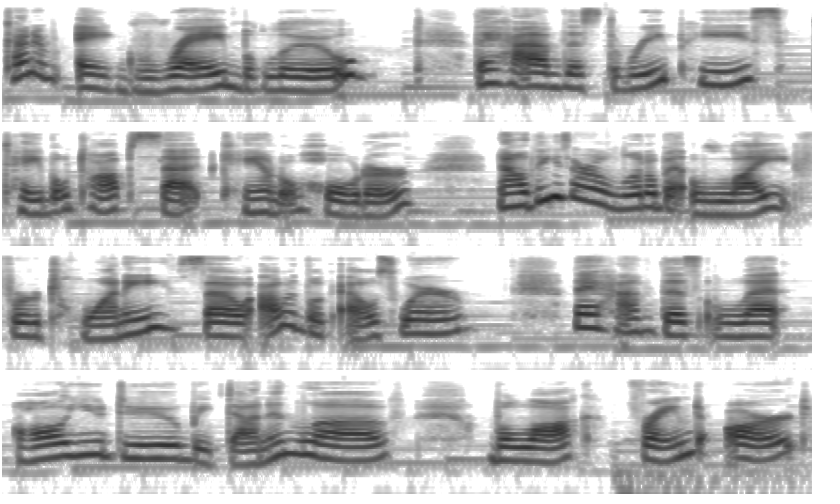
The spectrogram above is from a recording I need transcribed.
kind of a gray blue. They have this three piece tabletop set candle holder. Now, these are a little bit light for 20, so I would look elsewhere. They have this Let All You Do Be Done in Love block framed art.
